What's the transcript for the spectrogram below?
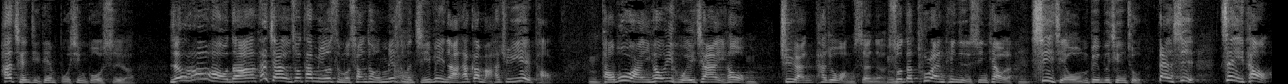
他前几天不幸过世了，人好好的啊，他家人说他没有什么传统，没什么疾病啊，他干嘛？他去夜跑，跑步完以后一回家以后，居然他就往生了，说他突然停止心跳了，细节我们并不清楚，但是这一套。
